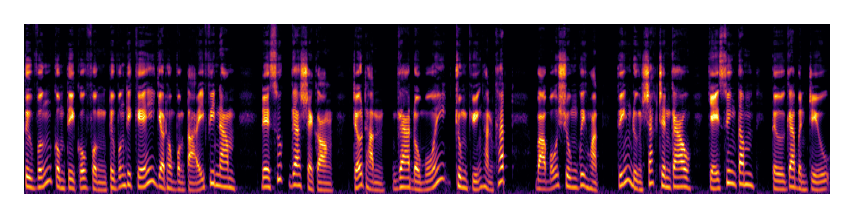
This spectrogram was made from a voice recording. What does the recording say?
tư vấn công ty cổ phần tư vấn thiết kế giao thông vận tải phía Nam đề xuất ga Sài Gòn trở thành ga đầu mối trung chuyển hành khách và bổ sung quy hoạch tuyến đường sắt trên cao chạy xuyên tâm từ ga Bình Triệu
